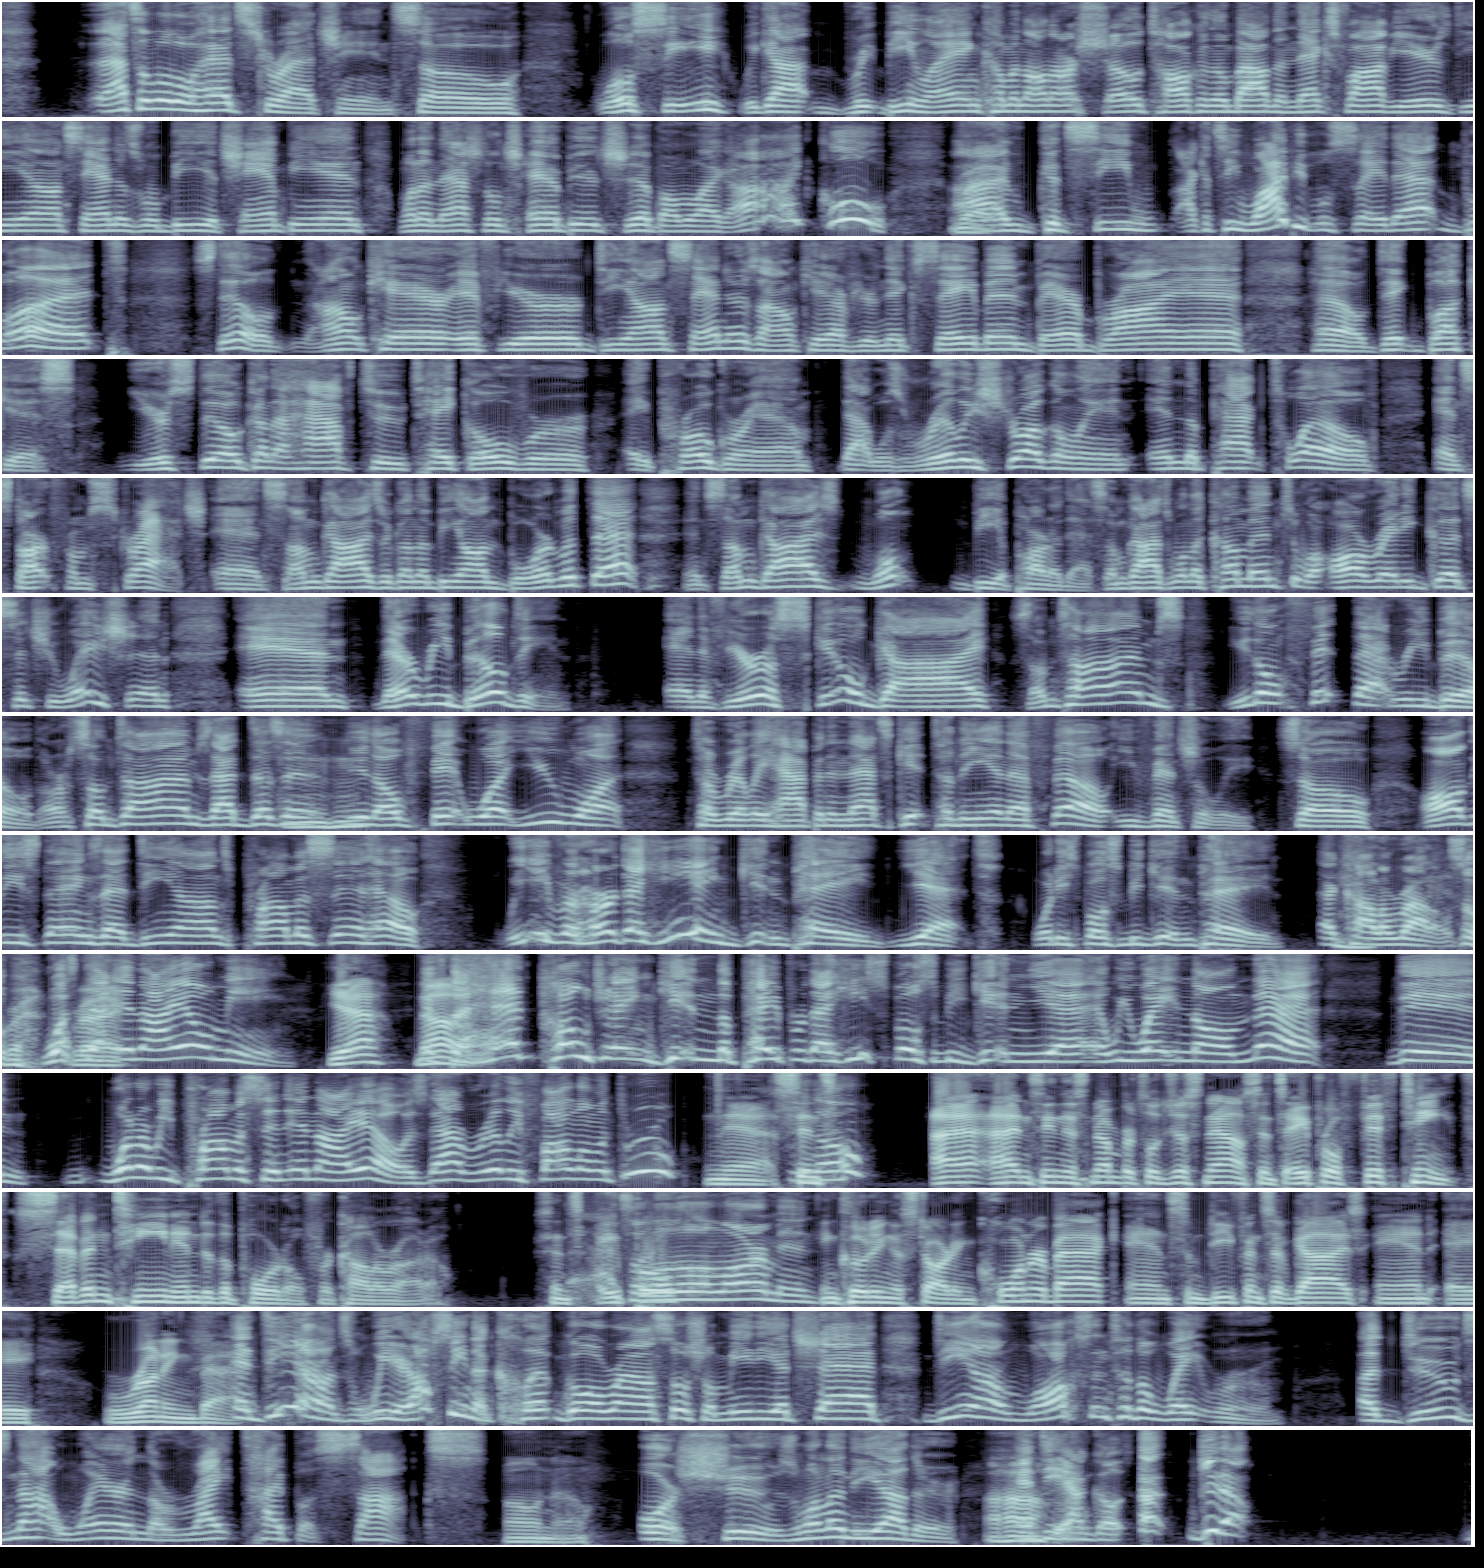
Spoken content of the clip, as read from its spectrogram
that's a little head scratching. So we'll see. We got B Lang coming on our show talking about the next five years. Deion Sanders will be a champion, won a national championship. I'm like, all right, cool. Right. I could see, I could see why people say that, but still, I don't care if you're Deion Sanders. I don't care if you're Nick Saban, Bear Bryant, hell, Dick Butkus you're still going to have to take over a program that was really struggling in the Pac 12 and start from scratch. And some guys are going to be on board with that, and some guys won't be a part of that. Some guys want to come into an already good situation and they're rebuilding. And if you're a skill guy, sometimes you don't fit that rebuild, or sometimes that doesn't, mm-hmm. you know, fit what you want to really happen, and that's get to the NFL eventually. So all these things that Deion's promising, hell, we even heard that he ain't getting paid yet. What he's supposed to be getting paid at Colorado. So right, what's right. that NIL mean? Yeah, no. If the head coach ain't getting the paper that he's supposed to be getting yet, and we waiting on that, then what are we promising NIL? Is that really following through? Yeah, since you know? I, hadn't seen this number till just now. Since April fifteenth, seventeen into the portal for Colorado since That's April. a little alarming. Including a starting cornerback and some defensive guys and a running back. And Deion's weird. I've seen a clip go around social media, Chad. Deion walks into the weight room. A dude's not wearing the right type of socks. Oh, no. Or shoes, one or the other. Uh-huh. And Deion goes, uh, get out.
